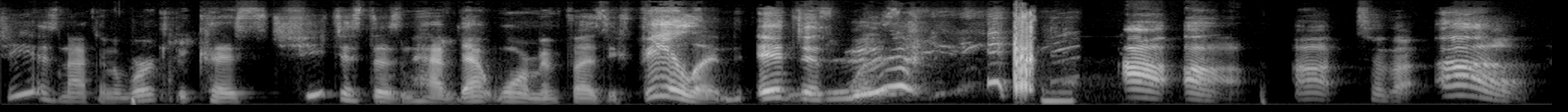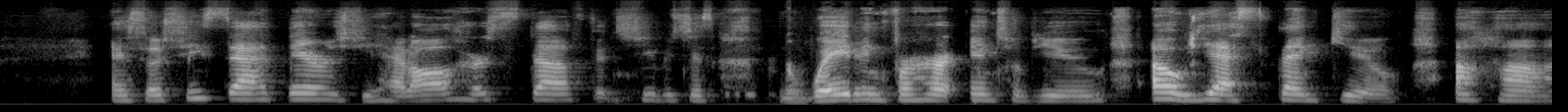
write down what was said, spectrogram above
she is not going to work because she just doesn't have that warm and fuzzy feeling. It just was uh uh uh to the uh. And so she sat there and she had all her stuff and she was just waiting for her interview. Oh, yes, thank you. Uh huh.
